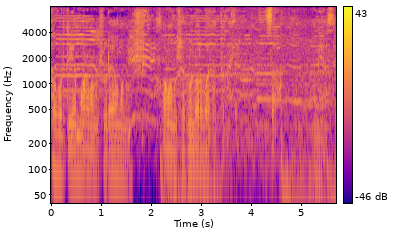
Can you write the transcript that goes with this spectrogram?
খবর দিয়ে মরা মানুষ ওটাই অমানুষ। অমানুষের কোনো ডর ভয় থাকতে নাই। যা আমি আছি।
